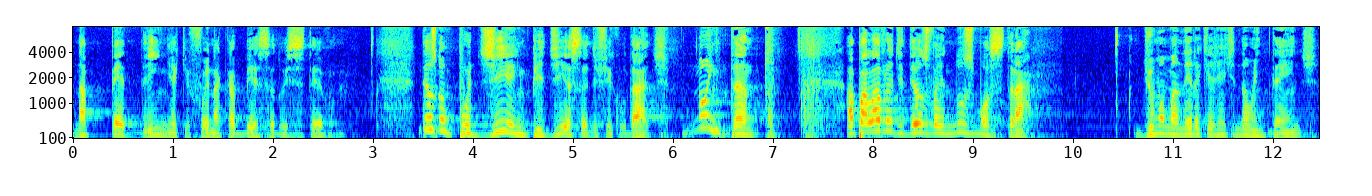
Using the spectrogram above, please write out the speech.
na pedrinha que foi na cabeça do Estevão. Deus não podia impedir essa dificuldade. No entanto, a palavra de Deus vai nos mostrar, de uma maneira que a gente não entende,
